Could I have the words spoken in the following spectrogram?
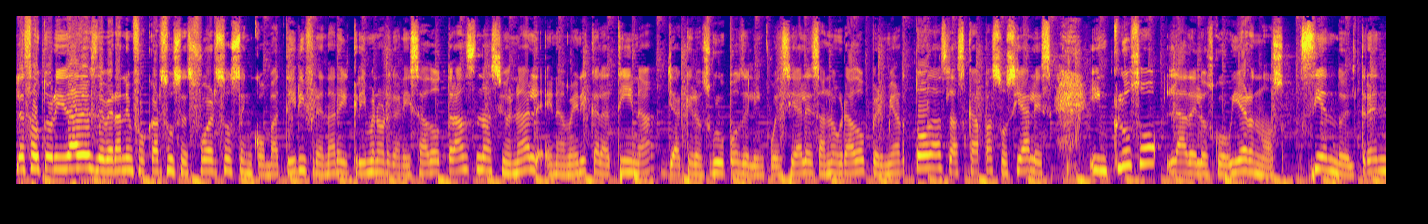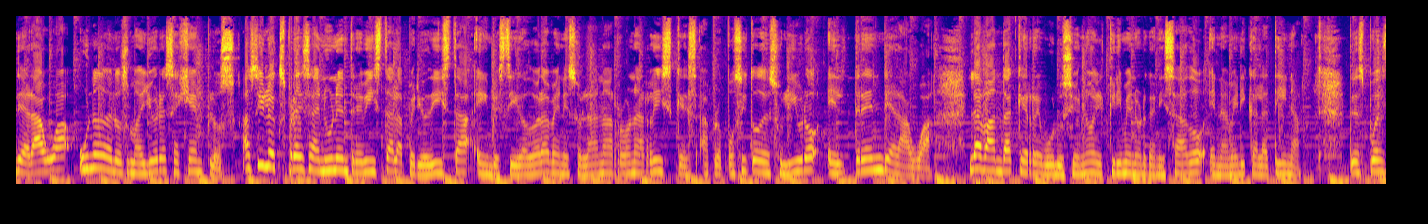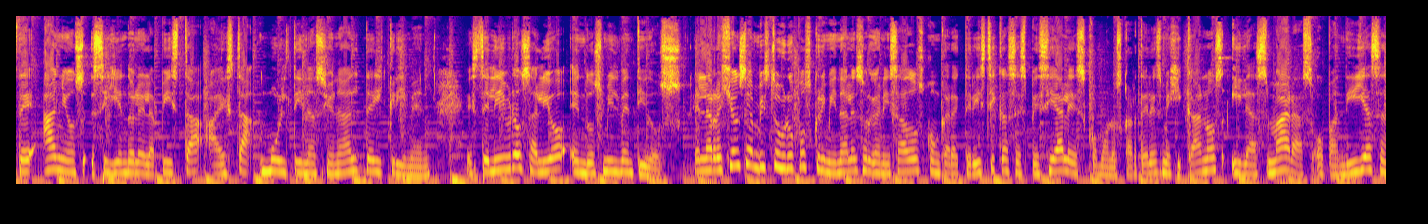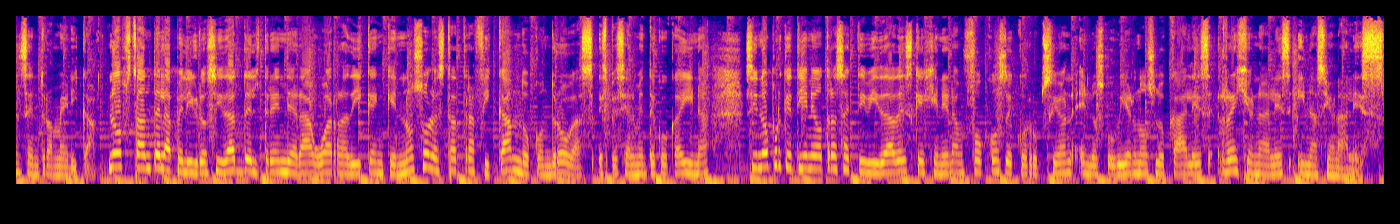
Las autoridades deberán enfocar sus esfuerzos en combatir y frenar el crimen organizado transnacional en América Latina, ya que los grupos delincuenciales han logrado permear todas las capas sociales, incluso la de los gobiernos, siendo el tren de Aragua uno de los mayores ejemplos. Así lo expresa en una entrevista la periodista e investigadora venezolana Rona Rizquez a propósito de su libro El tren de Aragua, la banda que revolucionó el crimen organizado en América Latina. Después de años siguiéndole la pista a esta multinacional del crimen. Este libro salió en 2022. En la región se han visto grupos criminales organizados con características especiales como los carteles mexicanos y las maras o pandillas en Centroamérica. No obstante, la peligrosidad del tren de Aragua radica en que no solo está traficando con drogas, especialmente cocaína, sino porque tiene otras actividades que generan focos de corrupción en los gobiernos locales, regionales y nacionales.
